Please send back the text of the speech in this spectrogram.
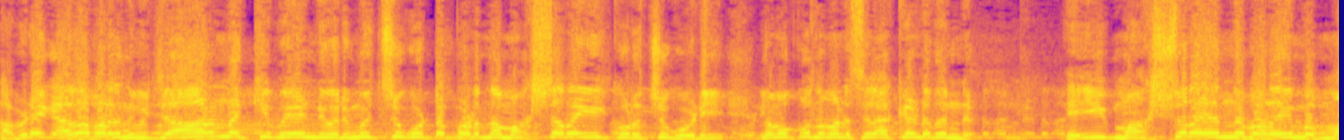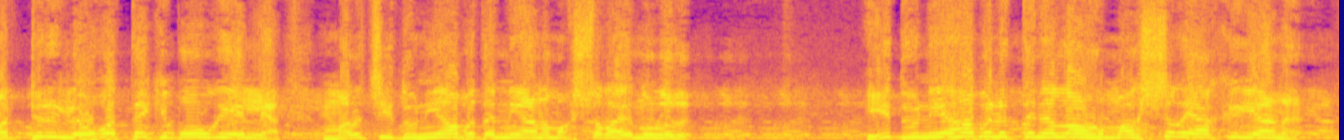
അവിടെ കഥ പറയുന്നു വിചാരണയ്ക്ക് വേണ്ടി ഒരുമിച്ച് കൂട്ടപ്പെടുന്ന മക്ഷറയെ കുറിച്ചുകൂടി നമുക്കൊന്ന് മനസ്സിലാക്കേണ്ടതുണ്ട്. ഈ മക്ഷറ എന്ന് പറയുമ്പോൾ മറ്റൊരു ലോകത്തേക്ക് പോവുകയല്ല മറിച്ച് ഈ ദുനിയാവ് തന്നെയാണ് മക്ഷറ എന്നുള്ളത്. ഈ ദുനിയാബിനെ തന്നെ അള്ളാഹു മക്ഷറയാക്കുകയാണ്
